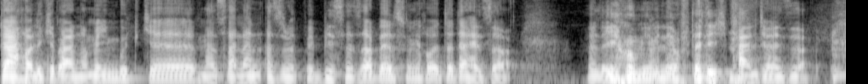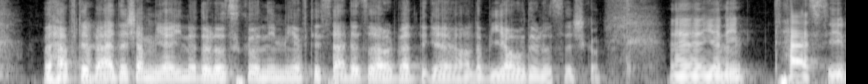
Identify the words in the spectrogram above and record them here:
در حالی که برنامه این بود که مثلا از رتبه 20 هزار برسونی خودتو ده هزار. ولی یهو می‌بینی آره. افتادیش پنجاه هزار. به هفته آره. بعدش هم میای اینو درست کنی میفتی صد هزار بعد دیگه حالا بیا و درستش کن. یعنی آره. تاثیر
